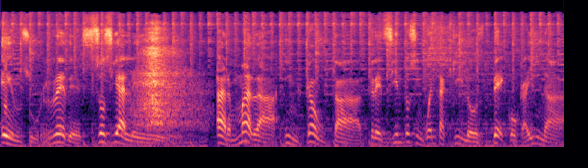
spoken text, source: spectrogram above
en sus redes sociales. Armada incauta 350 kilos de cocaína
